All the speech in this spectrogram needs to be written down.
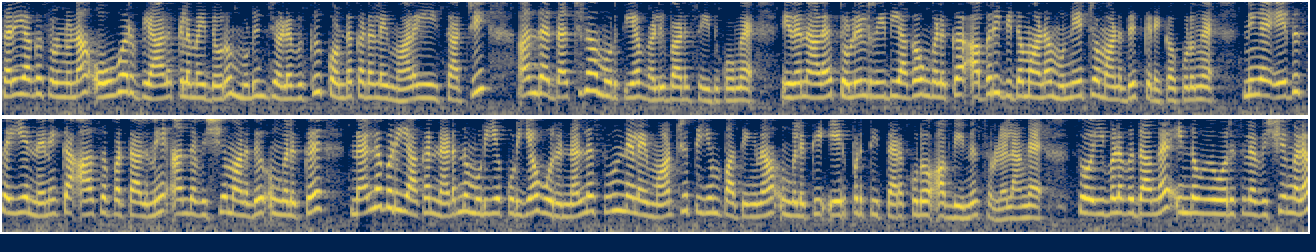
சரியாக சொல்லணும்னா ஒவ்வொரு வியாழக்கிழமை தோறும் முடிஞ்ச அளவுக்கு கொண்டக்கடலை மாலையை சாற்றி அந்த தட்சிணாமூர்த்தியை வழிபாடு செய்துக்கோங்க. இதனால் தொழில் ரீதியாக உங்களுக்கு அபரிவிதமான முன்னேற்றமானது கிடைக்க கொடுங்க. நீங்கள் எது செய்ய நினைக்க ஆசைப்பட்டாலுமே அந்த விஷயமானது உங்களுக்கு நல்லபடியாக நடந்து முடியக்கூடிய ஒரு நல்ல சூழ்நிலை மாற்றத்தையும் பார்த்தீங்கன்னா தான் உங்களுக்கு ஏற்படுத்தி தரக்கூடும் அப்படின்னு சொல்லலாங்க. ஸோ இவ்வளவு தாங்க இந்த ஒரு சில விஷயங்களை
